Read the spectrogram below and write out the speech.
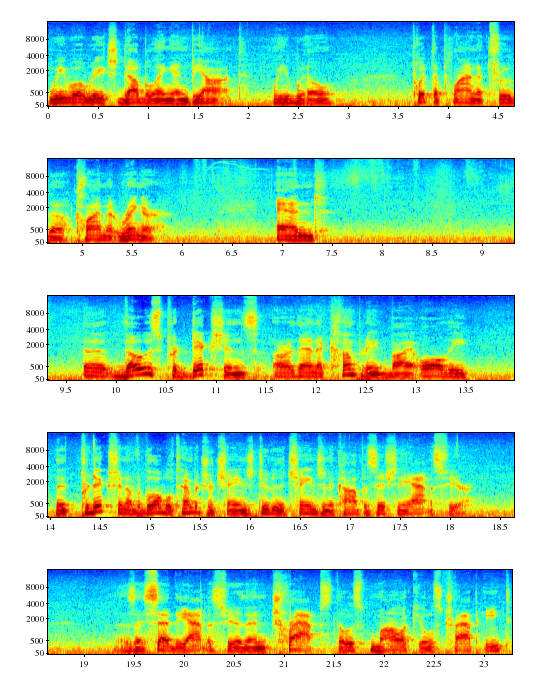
we will reach doubling and beyond. We will put the planet through the climate wringer. And uh, those predictions are then accompanied by all the, the prediction of a global temperature change due to the change in the composition of the atmosphere. As I said, the atmosphere then traps, those molecules trap heat.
